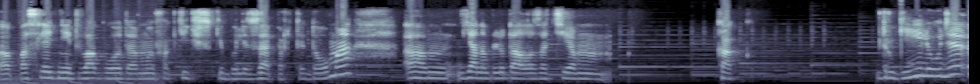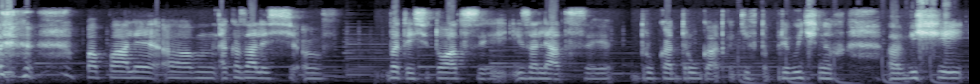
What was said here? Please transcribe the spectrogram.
Э, последние два года мы фактически были заперты дома. Эм, я наблюдала за тем, как другие люди попали, эм, оказались в в этой ситуации изоляции друг от друга, от каких-то привычных э, вещей.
